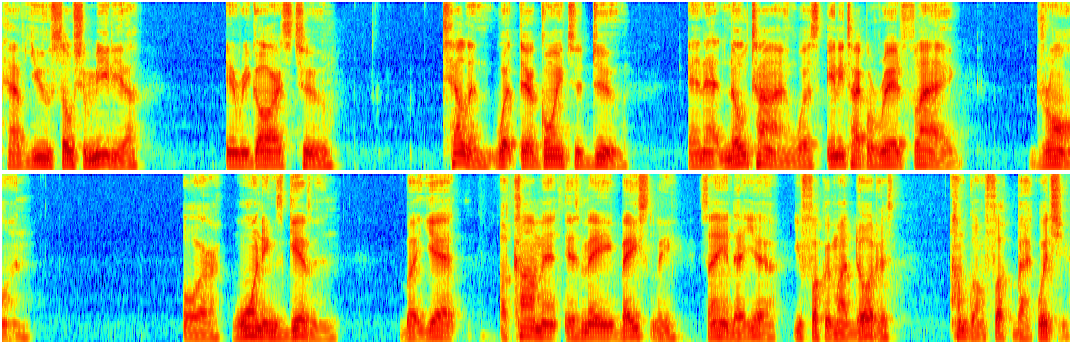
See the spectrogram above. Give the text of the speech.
have used social media in regards to telling what they're going to do. And at no time was any type of red flag drawn or warnings given. But yet a comment is made basically saying that, yeah, you fuck with my daughters, I'm gonna fuck back with you.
